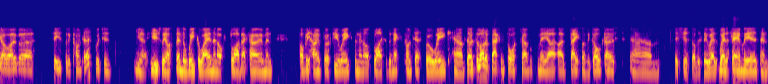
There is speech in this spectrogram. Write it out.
go overseas for the contest, which is you know usually I'll spend a week away and then I'll fly back home and I'll be home for a few weeks and then I'll fly to the next contest for a week. Um, so it's a lot of back and forth travel for me. I, I base on the Gold Coast. Um, it's just obviously where where the family is and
